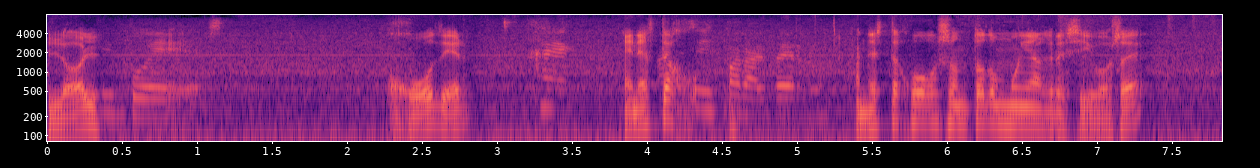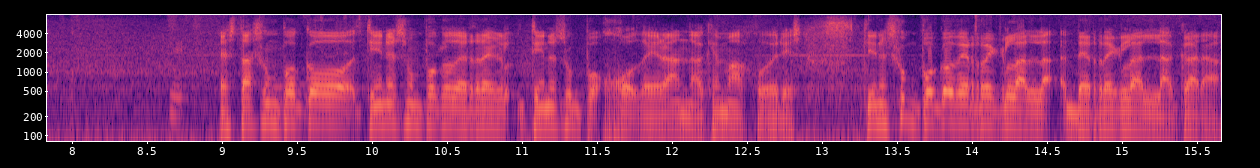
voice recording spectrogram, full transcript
LOL, Y pues. joder En este, en este juego son todos muy agresivos, ¿eh? Sí. Estás un poco... Tienes un poco de regla... Tienes un poco... Joder, anda, qué majo eres Tienes un poco de regla, en la- de regla en la cara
